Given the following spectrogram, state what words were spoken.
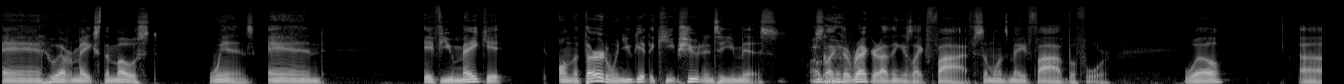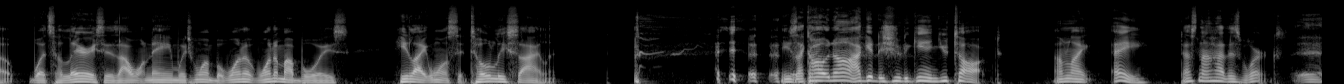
and whoever makes the most wins. And if you make it on the third one, you get to keep shooting until you miss. It's Okay. like the record I think is like five. Someone's made five before. Well, uh, what's hilarious is I won't name which one, but one of one of my boys, he like wants it totally silent. He's like, "Oh no, I get to shoot again. You talked." I'm like, "Hey, that's not how this works." yeah.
